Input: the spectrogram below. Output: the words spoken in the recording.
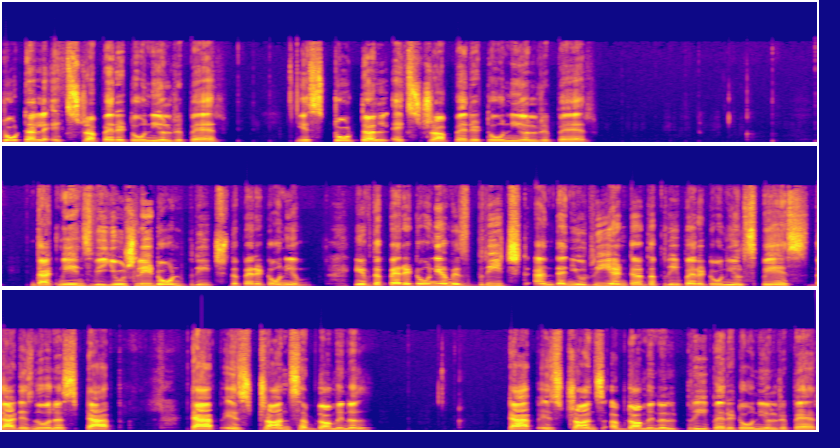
total extraperitoneal repair is total extraperitoneal repair. That means we usually don't breach the peritoneum. If the peritoneum is breached and then you re-enter the preperitoneal space, that is known as TAP. TAP is transabdominal. TAP is transabdominal preperitoneal repair.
